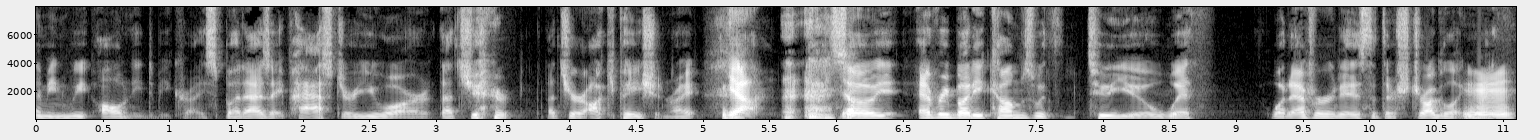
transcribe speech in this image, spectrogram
I mean, we all need to be Christ, but as a pastor, you are that's your that's your occupation, right? Yeah. so y- everybody comes with to you with whatever it is that they're struggling with. Mhm.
